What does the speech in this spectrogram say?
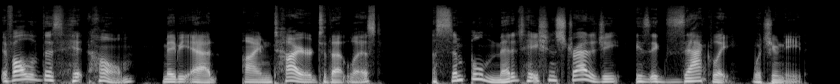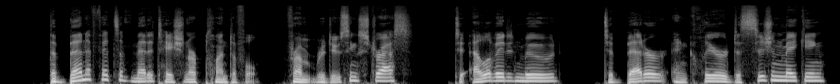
If all of this hit home, maybe add I'm tired to that list a simple meditation strategy is exactly what you need. The benefits of meditation are plentiful, from reducing stress to elevated mood to better and clearer decision making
